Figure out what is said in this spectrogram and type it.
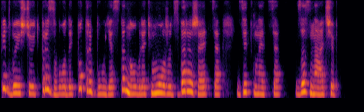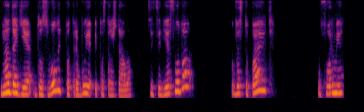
підвищують, призводить, потребує, становлять, можуть, збережеться, зіткнеться, зазначив, надає, дозволить, потребує і постраждала. Всі ці дієслова виступають у формі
